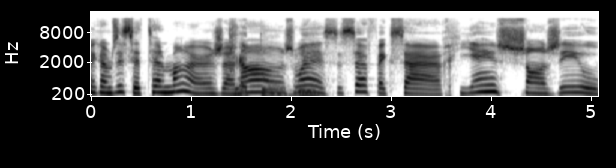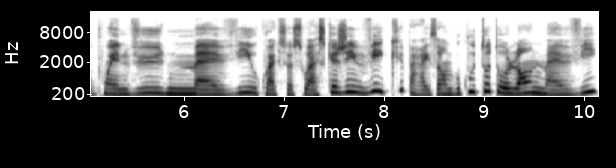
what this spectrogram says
Mais comme je dis, c'est tellement un jeune Très tôt, âge. oui. Ouais, c'est ça. Fait que ça n'a rien changé au point de vue de ma vie ou quoi que ce soit. Ce que j'ai vécu, par exemple, beaucoup tout au long de ma vie,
